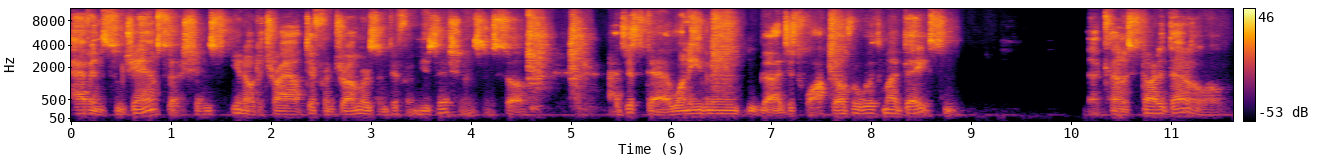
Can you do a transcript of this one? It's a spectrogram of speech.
having some jam sessions, you know, to try out different drummers and different musicians. And so I just, uh, one evening, I just walked over with my bass and that kind of started that whole,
